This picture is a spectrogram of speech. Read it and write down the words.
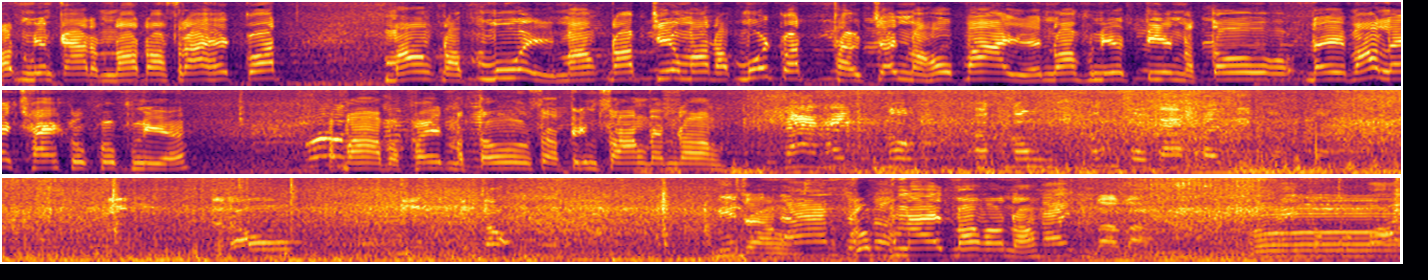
អត់មានការដំណោះដោះស្រាយឲ្យគាត់ម៉ោង11ម៉ោង10ជាងម៉ោង11គាត់ត្រូវចេញមកហូបបាយហើយនាំគ្នាទាញម៉ូតូដេកមកលែងឆេះគ្រប់គ្រប់គ្នាបាទប្រភេទម៉ូតូសត្វត្រីមសងតែម្ដងណាឲ្យក្នុងក្នុងហ្នឹងធ្វើការផ្នែកនេះទៅដល់មានកញ្ចក់មាន ចឹងដានគ្រប់ផ្នែកមកអូនណាផ្នែកបាទបាទអឺបង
